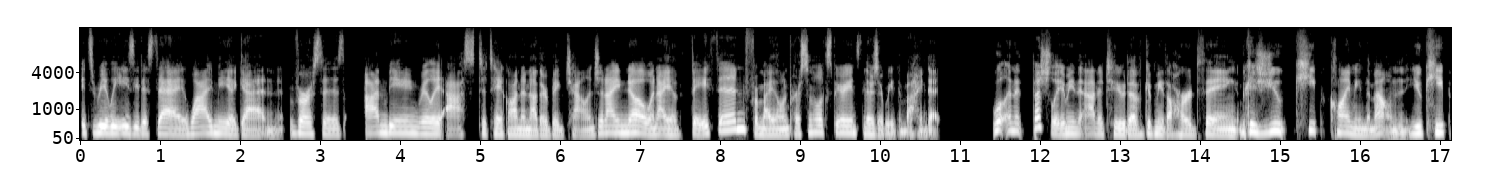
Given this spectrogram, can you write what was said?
it's really easy to say, why me again? Versus I'm being really asked to take on another big challenge. And I know and I have faith in from my own personal experience, there's a reason behind it. Well, and especially, I mean, the attitude of give me the hard thing because you keep climbing the mountain. You keep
